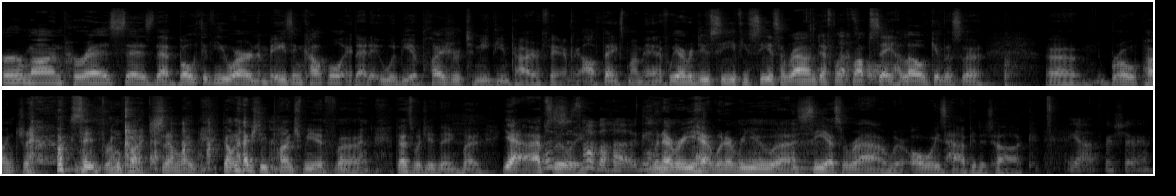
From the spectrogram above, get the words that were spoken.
Erman Perez says that both of you are an amazing couple and that it would be a pleasure to meet the entire family. Oh, thanks, my man. If we ever do see, if you see us around, definitely That's come up, cool. say hello, give us a. Uh, bro punch. I say bro punch. I'm like, don't actually punch me if uh, that's what you think. But yeah, Let's absolutely. just have a hug. whenever, yeah, whenever you uh, see us around, we're always happy to talk. Yeah, for sure.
